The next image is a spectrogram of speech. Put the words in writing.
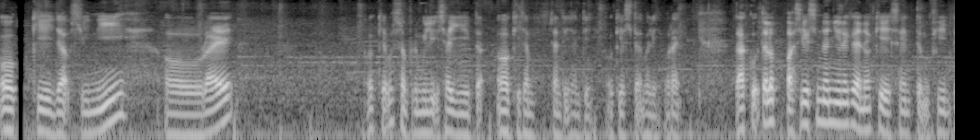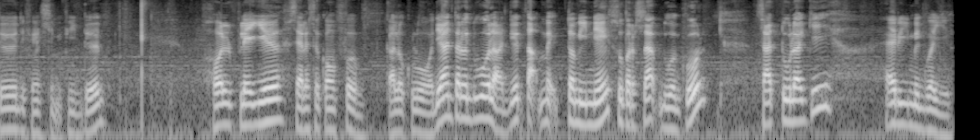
Okey, jap sini. Alright. Okay, apa sampai milik saya tak? Okay, cantik-cantik. Okay, start balik. Alright. Takut terlepas dia sebenarnya kan. Okay, center midfielder, defensive midfielder. Whole player, saya rasa confirm. Kalau keluar. Dia antara dua lah. Dia tak McTominay, super sub, dua gol. Satu lagi, Harry Maguire.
